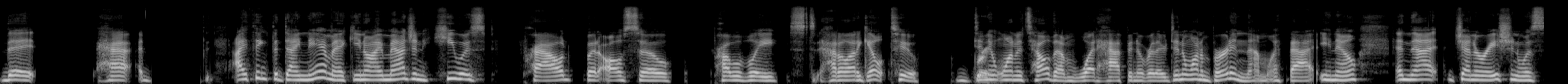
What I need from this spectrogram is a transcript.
that had, I think the dynamic, you know, I imagine he was proud, but also probably st- had a lot of guilt too. Didn't Right. want to tell them what happened over there, didn't want to burden them with that, you know? And that generation was,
